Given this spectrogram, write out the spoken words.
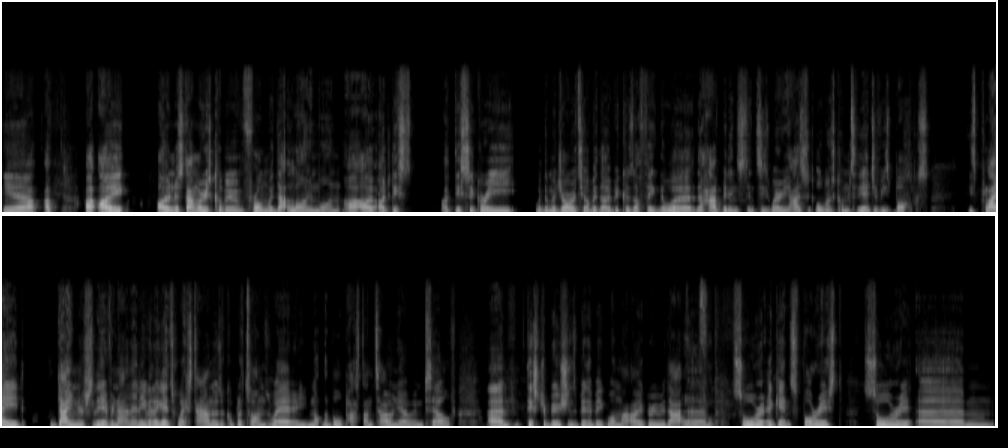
Yeah, I, I, I understand where he's coming from with that line one. I, I, I dis, I disagree with the majority of it though, because I think there were there have been instances where he has almost come to the edge of his box. He's played dangerously every now and then. Even against West Ham, there was a couple of times where he knocked the ball past Antonio himself. Um, distribution's been a big one, Matt. I agree with that. Um, saw it against Forest. Saw it. Um,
